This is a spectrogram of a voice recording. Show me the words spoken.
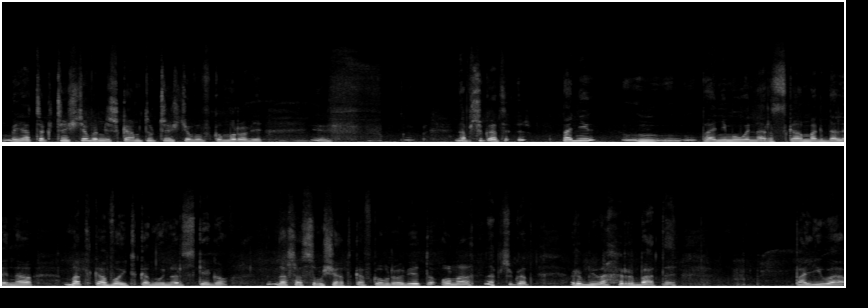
bo ja tak częściowo mieszkałam tu, częściowo w Komorowie. W, na przykład pani, m, pani Młynarska, Magdalena, matka Wojtka Młynarskiego, nasza sąsiadka w Komorowie, to ona na przykład robiła herbatę. Paliła,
